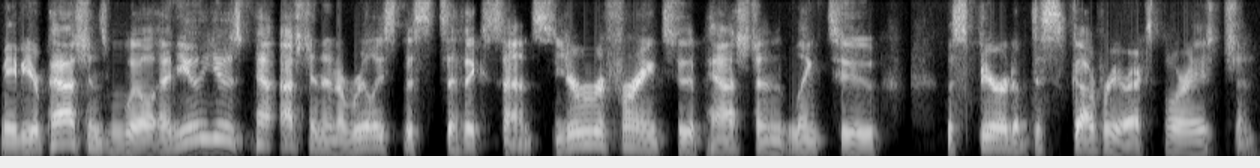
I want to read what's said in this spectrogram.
maybe your passions will. And you use passion in a really specific sense. You're referring to the passion linked to the spirit of discovery or exploration.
